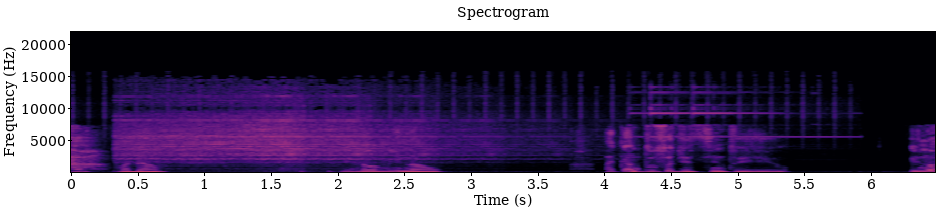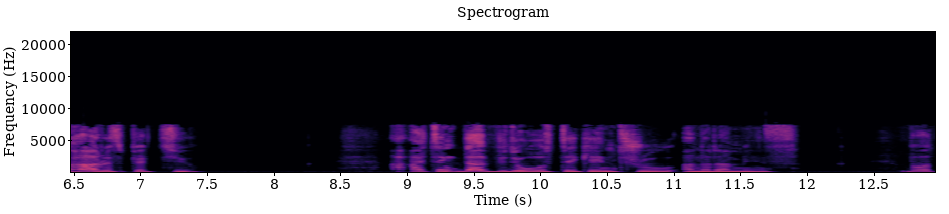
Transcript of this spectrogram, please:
Ah, madam, you know me now. I can't do such a thing to you. You know how I respect you I think that video was taken through another means. But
